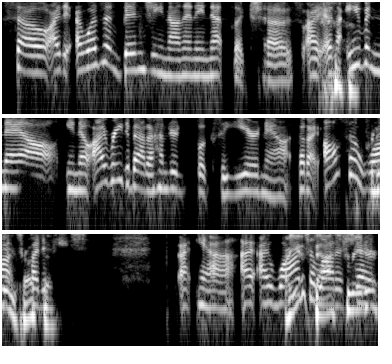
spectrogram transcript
so I, I wasn't binging on any Netflix shows. I, and even now, you know, I read about hundred books a year now, but I also watch impressive. quite a few. Uh, yeah, I, I watch a, a lot of shows.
